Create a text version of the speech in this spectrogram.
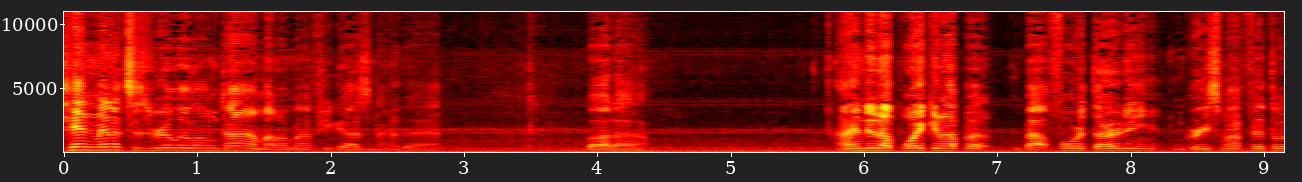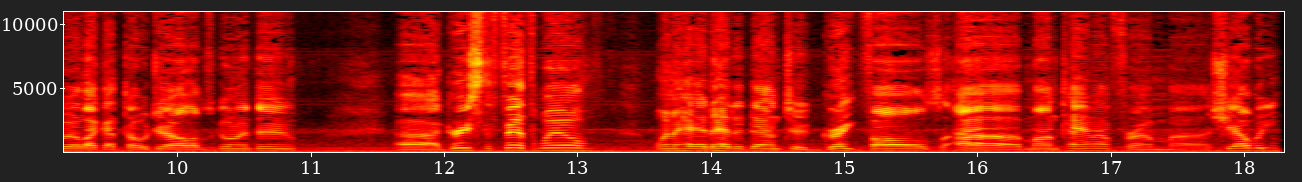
10 minutes is really long time. I don't know if you guys know that. But uh, I ended up waking up at about 4.30 and greased my fifth wheel like I told y'all I was going to do. Uh, greased the fifth wheel, went ahead headed down to Great Falls, uh, Montana from uh, Shelby.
